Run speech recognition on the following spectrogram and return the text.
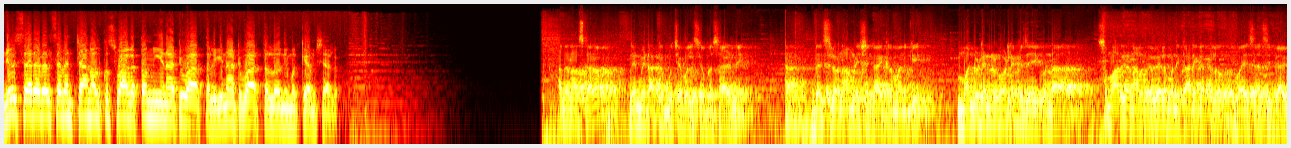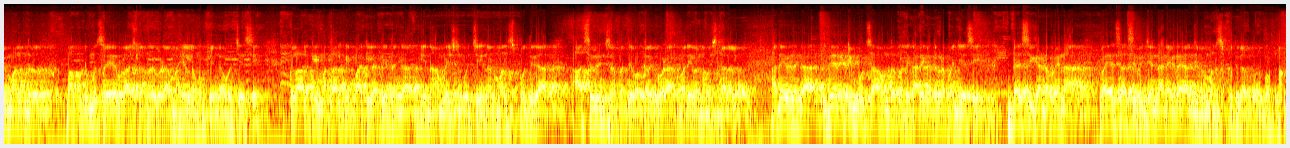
News seven seven ఛానల్కు స్వాగతం. ఈనాటి వార్తలు ఈనాటి వార్తల్లోని ముఖ్యాంశాలు. అందరూ నమస్కారం. నేను మీ డాక్టర్ బుచ్చేపల్లి శివప్రసాద్ని దర్శిలో నామినేషన్ కార్యక్రమానికి మండు టెండర్ కూడా లెక్క చేయకుండా సుమారుగా నలభై వేల మంది కార్యకర్తలు వైఎస్ఆర్సీపీ అభిమానులందరూ మా కుటుంబ శ్రేయోభిలాషులు అందరూ కూడా మహిళలు ముఖ్యంగా వచ్చేసి కులాలకి మతాలకి పార్టీలు అతీతంగా ఈ నామినేషన్కి వచ్చి నన్ను మనస్ఫూర్తిగా ఆశీర్వదించిన ప్రతి ఒక్కరికి కూడా మరీ నమస్కారాలు. అదేవిధంగా ఇదే రెట్టింపు ఉత్సాహంతో ప్రతి కార్యకర్త కూడా పనిచేసి దర్శి గడ్డపైన వైఎస్ఆర్సీపీ జెండాను ఎగరేయాలని చెప్పి మనస్ఫూర్తిగా కోరుకుంటున్నాం.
